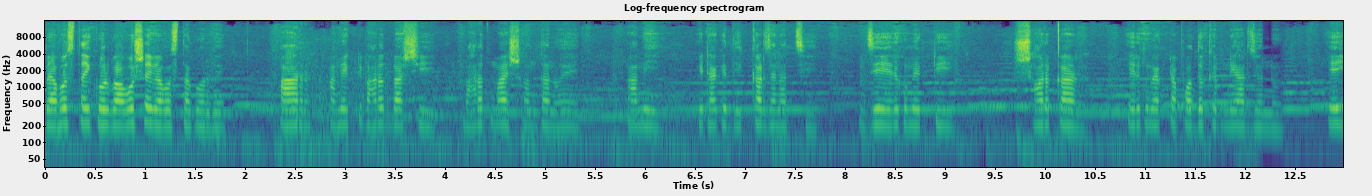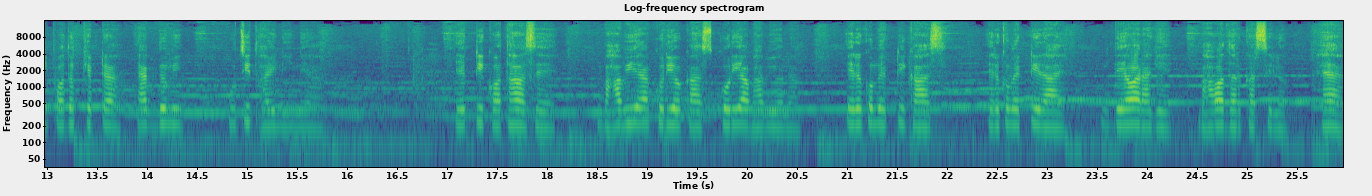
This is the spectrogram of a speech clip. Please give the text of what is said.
ব্যবস্থাই করবে, অবশ্যই ব্যবস্থা করবে। আর আমি একটি ভারতবাসী, ভারত মায়ের সন্তান হয়ে আমি এটাকে ধিক্কার জানাচ্ছি যে এরকম একটি সরকার, এরকম একটা পদক্ষেপ নেওয়ার জন্য এই পদক্ষেপটা একদমই উচিত হয়নি নেওয়া একটি কথা আছে, ভাবিয়া করিও কাজ, করিয়া ভাবিও না। এরকম একটি কাজ, এরকম একটি রায় দেওয়ার আগে ভাবা দরকার ছিল। হ্যাঁ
